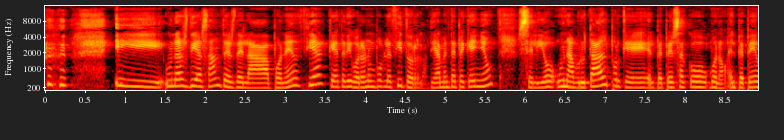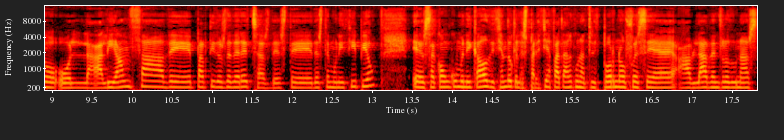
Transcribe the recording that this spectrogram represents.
y unos días antes de la ponencia, que te digo, era en un pueblecito relativamente pequeño, se lió una brutal porque el PP sacó, bueno, el PP o la alianza de partidos de derechas de este de, este municipio eh, sacó un comunicado diciendo que les parecía fatal que una actriz porno fuese a hablar dentro de unas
